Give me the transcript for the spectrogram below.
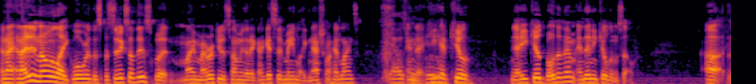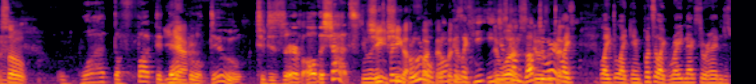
And I and I didn't know like what were the specifics of this, but my my rookie was telling me that I, I guess it made like national headlines, yeah, it was and that he had killed, yeah, he killed both of them, and then he killed himself. Uh, so What the fuck did that Yeah. girl do to deserve all the shots? Dude, She- it's she pretty got brutal, bro. Because like he, he just was- comes up to her intense. like like like and puts it like right next to her head and just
